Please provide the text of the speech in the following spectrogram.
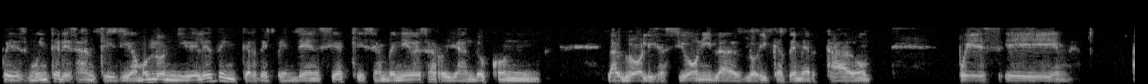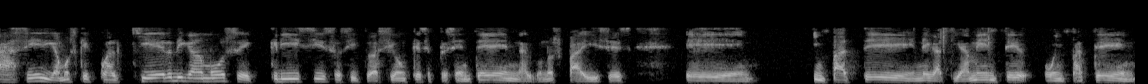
pues muy interesante, digamos los niveles de interdependencia que se han venido desarrollando con la globalización y las lógicas de mercado pues eh, hace, digamos, que cualquier, digamos, eh, crisis o situación que se presente en algunos países eh, impacte negativamente o impacte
